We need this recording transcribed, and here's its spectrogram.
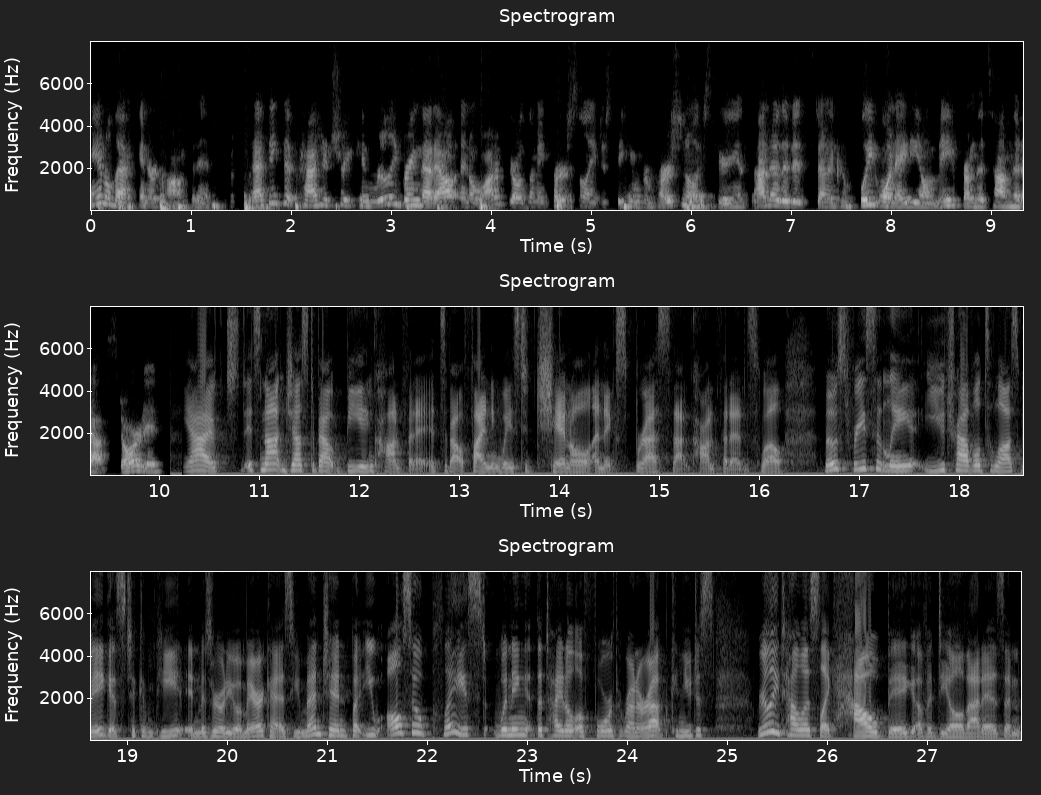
channel that inner confidence. And I think that pageantry can really bring that out in a lot of girls. I mean, personally, just speaking from personal experience, I know that it's done a complete 180 on me from the time that I've started. Yeah, it's not just about being confident, it's about finding ways to channel and express that confidence. Well, most recently, you traveled to Las Vegas to compete in Miss Rodeo America, as you mentioned, but you also placed winning the title of fourth runner up. Can you just really tell us like how big of a deal that is and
